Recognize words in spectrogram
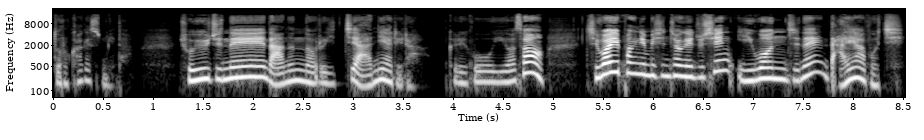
듣도록 하겠습니다. 조유진의 나는 너를 잊지 아니하리라. 그리고 이어서 지와이팡님이 신청해주신 이원진의 나의 아버지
